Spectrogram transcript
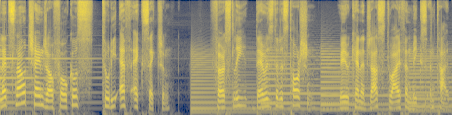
Let's now change our focus to the FX section. Firstly, there is the distortion, where you can adjust, drive and mix and type.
